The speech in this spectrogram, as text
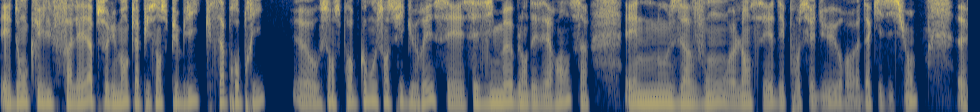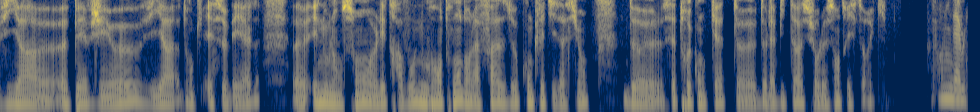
Et donc, il fallait absolument que la puissance publique s'approprie au sens propre comme au sens figuré, ces, ces immeubles en déshérence. Et nous avons lancé des procédures euh, d'acquisition euh, via EPFGE, e, via donc SEBL, et nous lançons les travaux. Nous rentrons dans la phase de concrétisation de cette reconquête de l'habitat sur le centre historique. Formidable.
